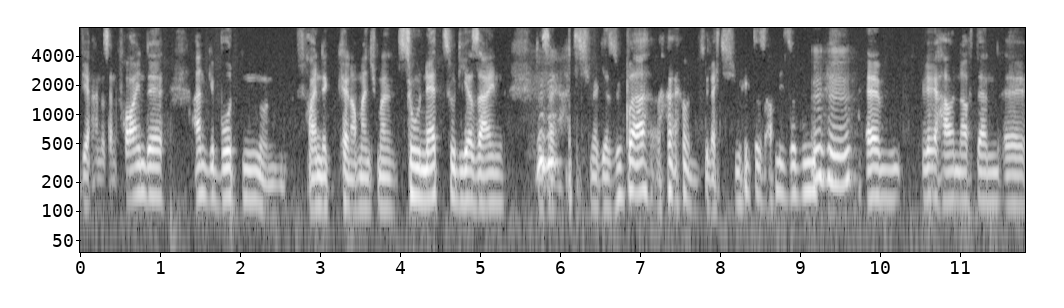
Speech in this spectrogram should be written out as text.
wir haben das an Freunde angeboten und Freunde können auch manchmal zu nett zu dir sein. Das, mhm. das schmeckt ja super und vielleicht schmeckt das auch nicht so gut. Mhm. Ähm, wir haben auch dann äh,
